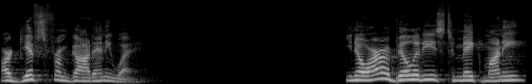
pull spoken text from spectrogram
are gifts from God anyway. You know, our abilities to make money,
